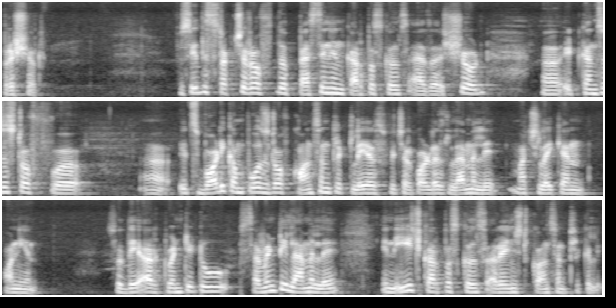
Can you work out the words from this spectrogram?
pressure. If you see the structure of the Pacinian corpuscles as I showed, uh, it consists of uh, uh, its body composed of concentric layers which are called as lamellae, much like an onion. So they are 20 to 70 lamellae in each corpuscles arranged concentrically.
